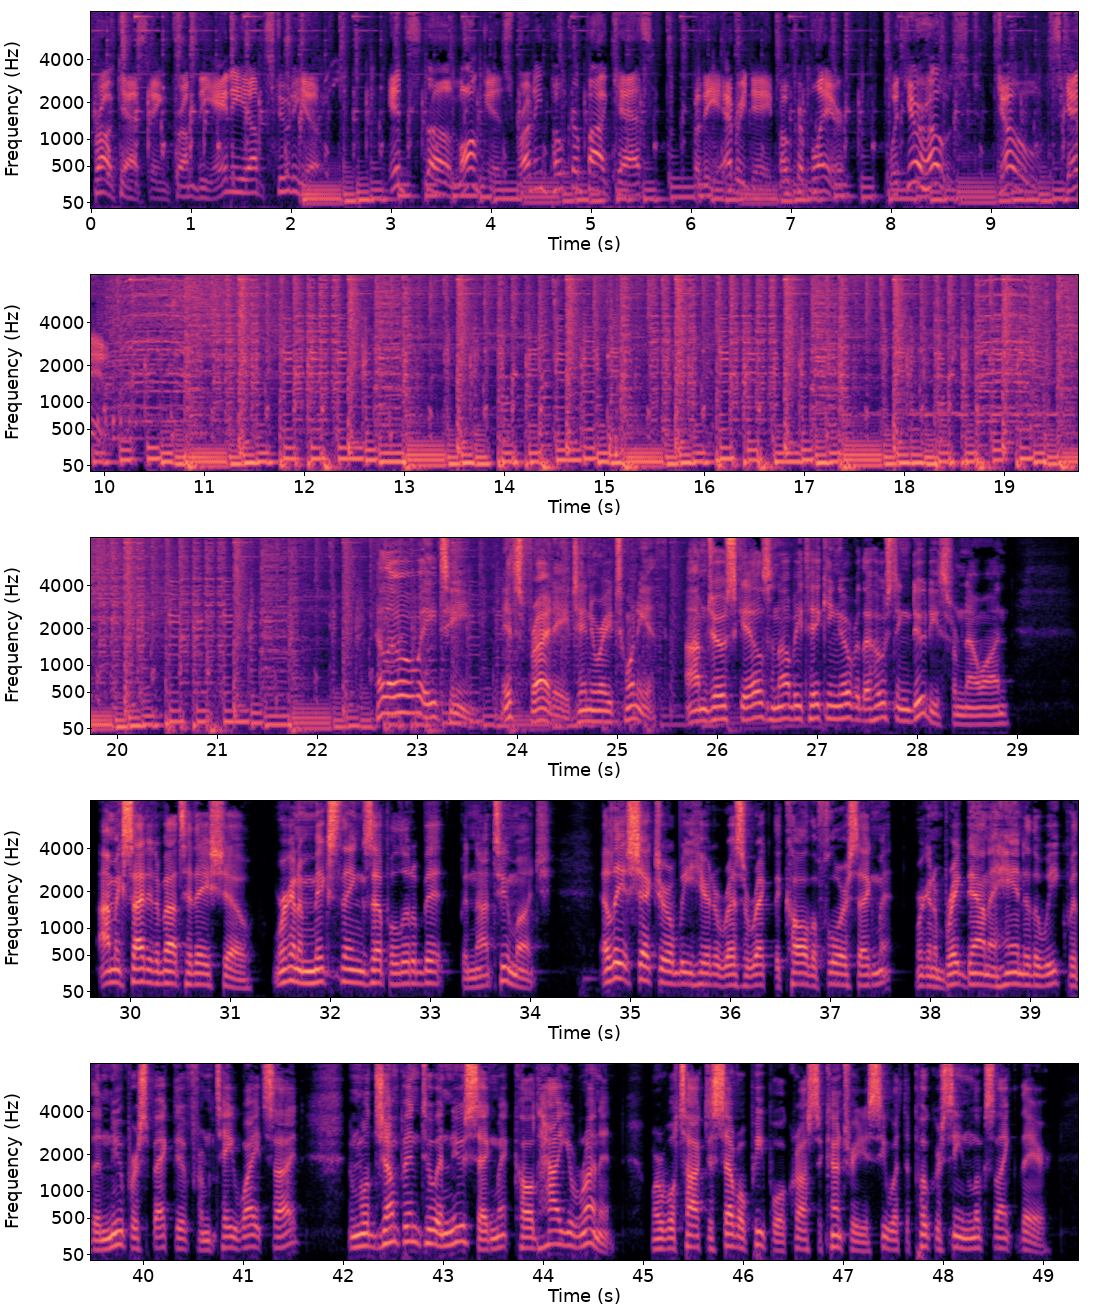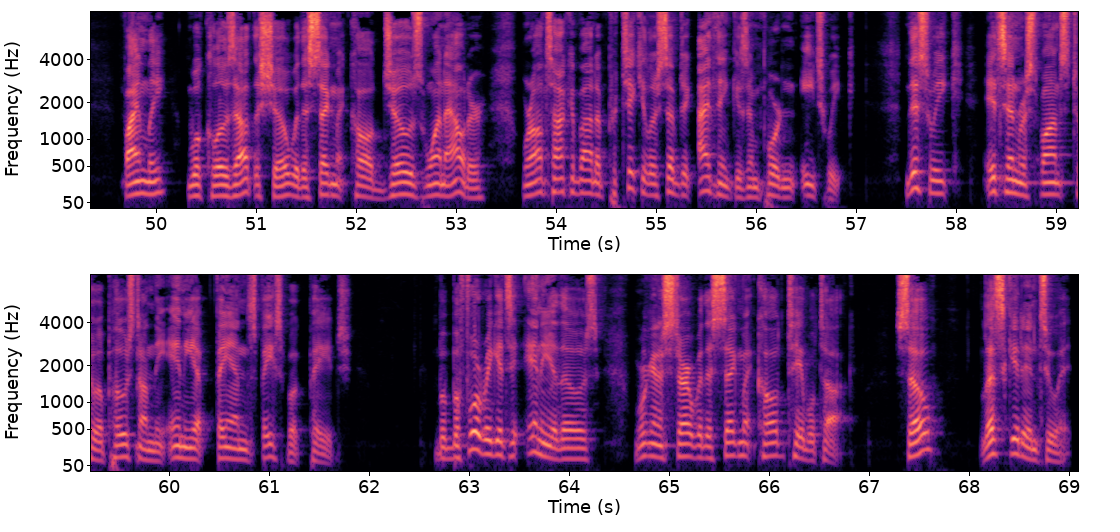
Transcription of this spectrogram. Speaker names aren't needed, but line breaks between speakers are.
Broadcasting from the Ante Up Studio. It's the longest running poker podcast for the everyday poker player with your host, Joe Scales.
Hello, A Team. It's Friday, January 20th. I'm Joe Scales, and I'll be taking over the hosting duties from now on. I'm excited about today's show. We're going to mix things up a little bit, but not too much. Elliot Schechter will be here to resurrect the Call the Floor segment. We're going to break down a hand of the week with a new perspective from Tay Whiteside, and we'll jump into a new segment called How You Runnin', where we'll talk to several people across the country to see what the poker scene looks like there. Finally, we'll close out the show with a segment called Joe's One Outer, where I'll talk about a particular subject I think is important each week. This week, it's in response to a post on the Ante Up Fans Facebook page. But before we get to any of those, we're going to start with a segment called Table Talk. So, let's get into it.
